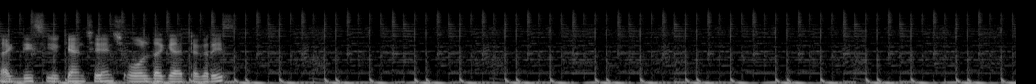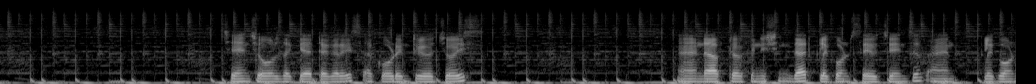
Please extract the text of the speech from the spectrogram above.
Like this you can change all the categories change all the categories according to your choice. And after finishing that click on save changes and click on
